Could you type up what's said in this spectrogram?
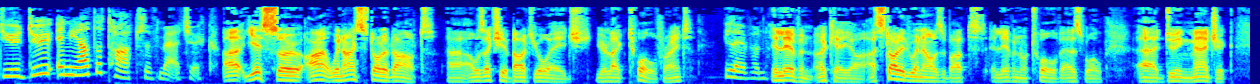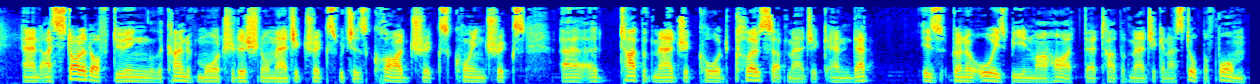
Do you do any other types of magic? Uh, yes. So I, when I started out, uh, I was actually about your age. You're like 12, right? 11. 11. Okay, yeah. I started when I was about 11 or 12 as well, uh, doing magic. And I started off doing the kind of more traditional magic tricks, which is card tricks, coin tricks, uh, a type of magic called close-up magic. And that is going to always be in my heart, that type of magic. And I still perform,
